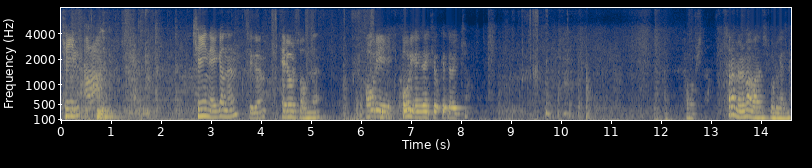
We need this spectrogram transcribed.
개인 아! 개인 애견은 지금 데려올 수 없는 거울이 거울이 굉장히 귀엽게 되어 있죠. 가봅시다. 사람이 얼마나 많은지 모르겠네.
